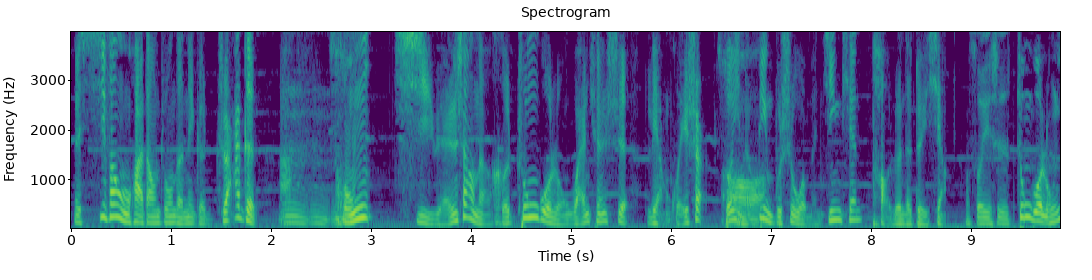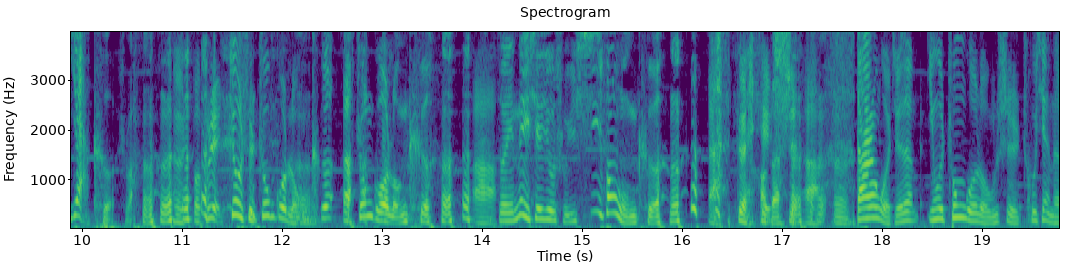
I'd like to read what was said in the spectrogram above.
那西方文化当中的那个 dragon 啊，嗯嗯，从起源上呢和中国龙完全是两回事儿，所以呢哦并不是我们今天讨论的对象。所以是中国龙亚科是吧？不不是，就是中国龙科中国龙科，啊所以那些就属于西方龙科。啊，对，是啊。当然，我觉得因为中国龙是出现的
